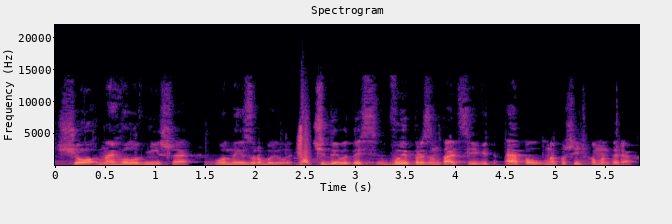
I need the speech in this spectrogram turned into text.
що найголовніше вони зробили. Чи дивитесь ви презентації від Apple? Напишіть в коментарях.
